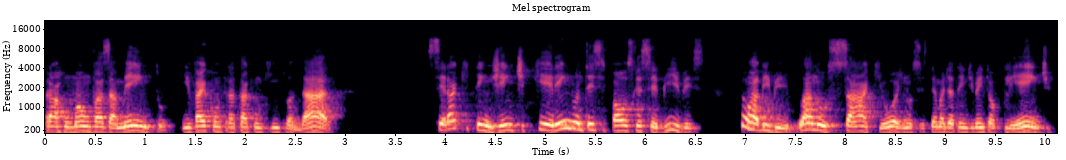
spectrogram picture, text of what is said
para arrumar um vazamento e vai contratar com quinto andar? Será que tem gente querendo antecipar os recebíveis? Então, Habib, lá no SAC hoje, no sistema de atendimento ao cliente,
